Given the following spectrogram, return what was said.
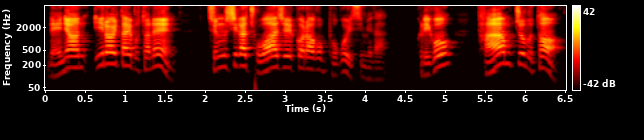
내년 1월 달부터는 증시가 좋아질 거라고 보고 있습니다. 그리고 다음 주부터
